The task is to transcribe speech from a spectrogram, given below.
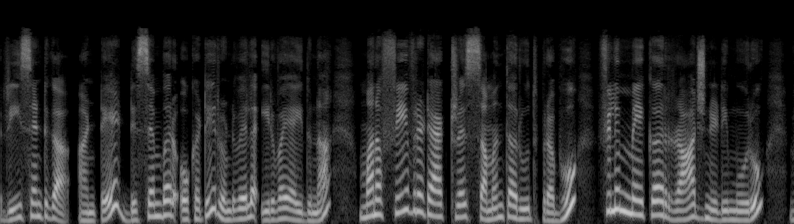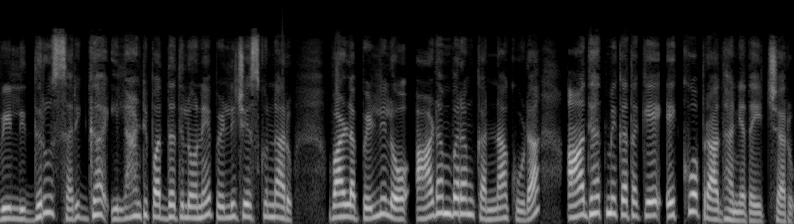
రీసెంట్గా అంటే డిసెంబర్ ఒకటి రెండు వేల ఇరవై ఐదున మన favourite actress Samantha Ruth Prabhu film maker Raj Nidimoru వీళ్ళిద్దరూ సరిగ్గా ఇలాంటి పద్ధతిలోనే పెళ్ళి చేసుకున్నారు. వాళ్ళ పెళ్ళిలో ఆడంబరం కన్నా కూడా ఆధ్యాత్మికతకే ఎక్కువ ప్రాధాన్యత ఇచ్చారు.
